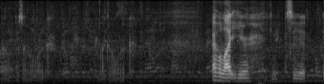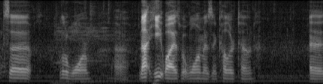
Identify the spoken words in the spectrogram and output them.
No, that's not gonna work. Not gonna work. I have a light here. You can see it. It's uh, a little warm. Uh, not heat-wise, but warm as in color tone. Uh,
